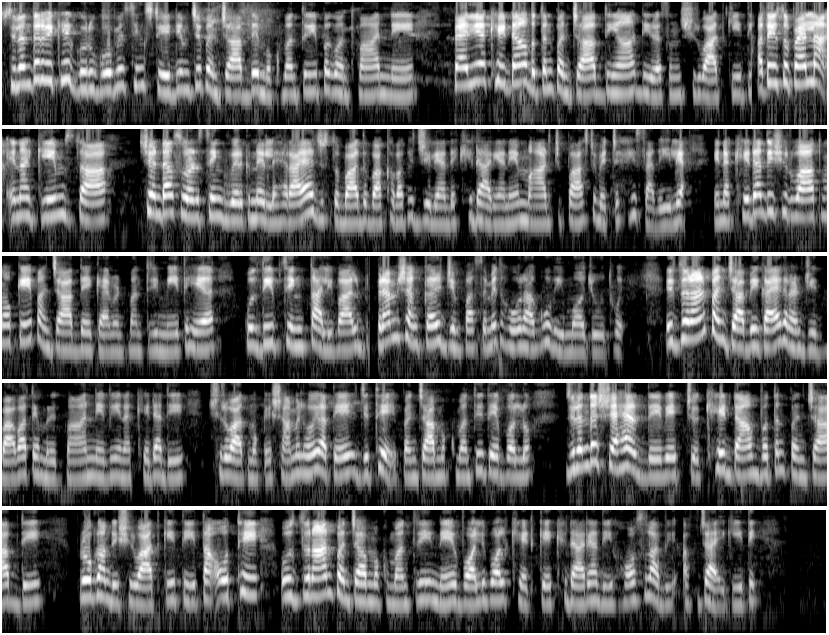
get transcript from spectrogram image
ਜਲੰਧਰ ਵਿਖੇ ਗੁਰੂ ਗੋਬਿੰਦ ਸਿੰਘ ਸਟੇਡੀਅਮ 'ਚ ਪੰਜਾਬ ਦੇ ਮੁੱਖ ਮੰਤਰੀ ਭਗਵੰਤ ਮਾਨ ਨੇ ਪਹਿਲੀਆਂ ਖੇਡਾਂ ਵਤਨ ਪੰਜਾਬ ਦੀਆਂ ਦੀ ਰਸਮ ਸ਼ੁਰੂਆਤ ਕੀਤੀ ਅਤੇ ਇਸ ਤੋਂ ਪਹਿਲਾਂ ਇਹਨਾਂ ਗੇਮਸ ਦਾ ਝੰਡਾ ਸਵਰਨ ਸਿੰਘ ਵਿਰਕ ਨੇ ਲਹਿਰਾਇਆ, ਜਿਸ ਤੋਂ ਬਾਅਦ ਵੱਖ-ਵੱਖ ਜ਼ਿਲ੍ਹਿਆਂ ਦੇ ਖਿਡਾਰੀਆਂ ਨੇ ਮਾਰਚ ਪਾਸਟ ਵਿੱਚ ਹਿੱਸਾ ਵੀ ਲਿਆ। ਇਹਨਾਂ ਖੇਡਾਂ ਦੀ ਸ਼ੁਰੂਆਤ ਮੌਕੇ ਪੰਜਾਬ ਦੇ ਕੈਬਨਿਟ ਮੰਤਰੀ ਮੀਤ ਹੇਅਰ, ਕੁਲਦੀਪ ਸਿੰਘ ਧਾਲੀਵਾਲ, ਬ੍ਰਹਮ ਸ਼ੰਕਰ, ਜਿੰਪਾ ਸਮੇਤ ਹੋਰ ਆਗੂ ਵੀ ਮੌਜੂਦ ਹੋਏ। ਇਸ ਦੌਰਾਨ ਪੰਜਾਬੀ ਗਾਇਕ ਰਣਜੀਤ ਬਾਵਾ ਤੇ ਅੰਮ੍ਰਿਤ ਮਾਨ ਨੇ ਵੀ ਇਹਨਾਂ ਖੇਡਾਂ ਦੀ ਸ਼ੁਰੂਆਤ ਮੌਕੇ ਸ਼ਾਮਿਲ ਹੋਏ ਅਤੇ ਜਿੱਥੇ ਪੰਜਾਬ ਮੁੱਖ ਮੰਤਰੀ ਦੇ ਵੱਲੋਂ ਜਲੰਧਰ ਸ਼ਹਿਰ ਦੇ ਵਿੱਚ ਖੇਡਾਂ ਵਤਨ ਪੰਜਾਬ ਦੀ ਪ੍ਰੋਗਰਾਮ ਦੀ ਸ਼ੁਰੂਆਤ ਕੀਤੀ, ਤਾਂ ਉੱਥੇ ਉਸ ਦੌਰਾਨ ਪੰਜਾਬ ਮੁੱਖ ਮੰਤਰੀ ਨੇ ਵਾਲੀਬਾਲ ਖੇਡ ਕੇ ਖਿਡਾਰੀਆਂ ਦੀ ਹੌਸਲਾ ਵੀ ਅਫਜ਼ਾਈ ਕੀਤੀ।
